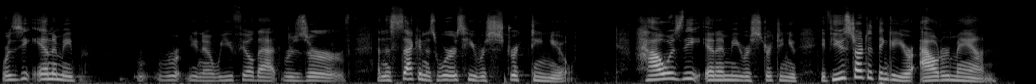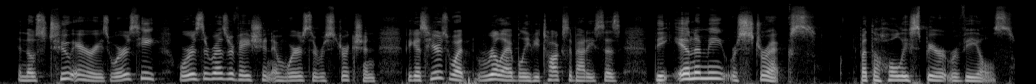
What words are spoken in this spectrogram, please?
Where's the enemy? You know, you feel that reserve. And the second is, where is he restricting you? How is the enemy restricting you? If you start to think of your outer man, in those two areas where is he where is the reservation and where's the restriction because here's what really i believe he talks about he says the enemy restricts but the holy spirit reveals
